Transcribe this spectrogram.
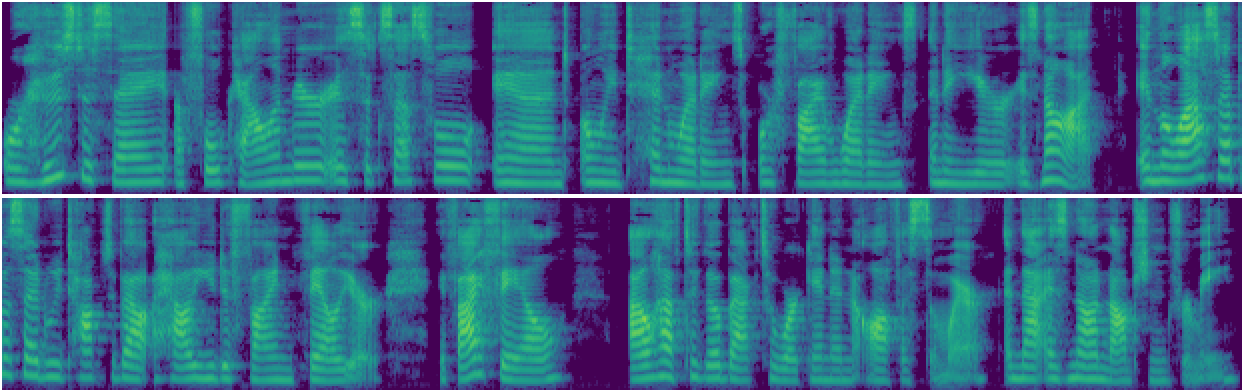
Or who's to say a full calendar is successful and only 10 weddings or five weddings in a year is not? In the last episode, we talked about how you define failure. If I fail, I'll have to go back to work in an office somewhere, and that is not an option for me.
